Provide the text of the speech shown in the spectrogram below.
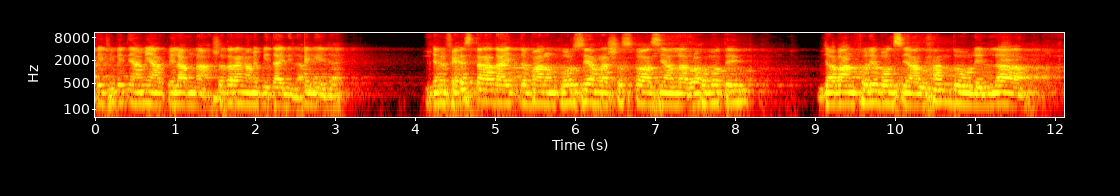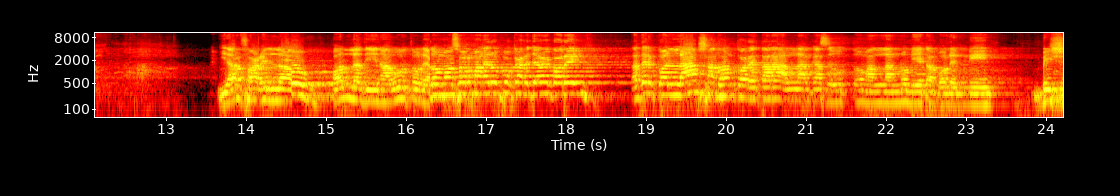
পৃথিবীতে আমি আর পেলাম না, সুতরাং আমি বিদায় নিলাম। নিয়ে যায়। যেন দায়িত্ব পালন করছে, আমরা সুস্থ আছি আল্লাহর রহমতে। জবান খুলে বলছি, আলহামদুলিল্লাহ। মুসলমানের উপকার যারা করে, তাদের কল্যাণ সাধন করে, তারা আল্লাহর কাছে উত্তম আল্লাহ নবী এটা বলেননি। বিশ্ব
